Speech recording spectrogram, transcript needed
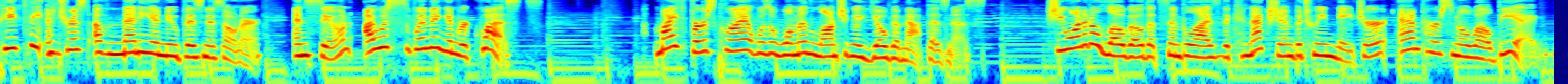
piqued the interest of many a new business owner, and soon I was swimming in requests. My first client was a woman launching a yoga mat business. She wanted a logo that symbolized the connection between nature and personal well being.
